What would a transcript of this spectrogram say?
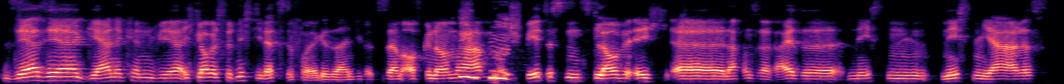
sehr, sehr gerne können wir, ich glaube, es wird nicht die letzte Folge sein, die wir zusammen aufgenommen haben. Und spätestens, glaube ich, äh, nach unserer Reise nächsten, nächsten Jahres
